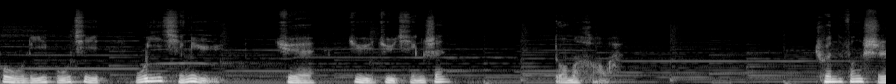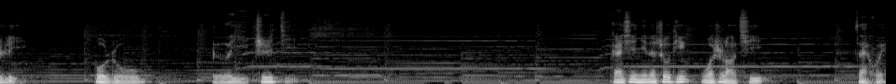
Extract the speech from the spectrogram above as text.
不离不弃。无一情语，却句句情深，多么好啊！春风十里，不如得一知己。感谢您的收听，我是老齐，再会。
